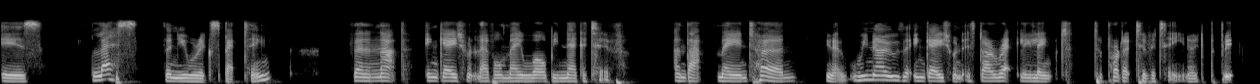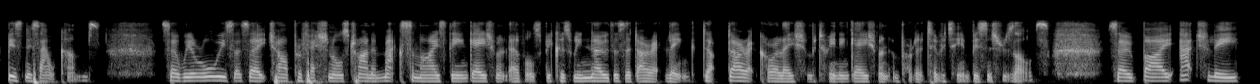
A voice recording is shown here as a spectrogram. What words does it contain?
is less than you were expecting, then that engagement level may well be negative. And that may in turn, you know, we know that engagement is directly linked to productivity, you know, to business outcomes. So we're always, as HR professionals, trying to maximize the engagement levels because we know there's a direct link, direct correlation between engagement and productivity and business results. So by actually,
